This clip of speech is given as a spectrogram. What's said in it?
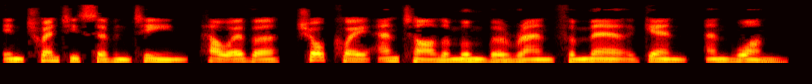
In 2017, however, Chokwe Antar Lumumba ran for mayor again, and won.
